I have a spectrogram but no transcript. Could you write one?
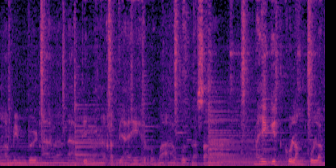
mga member na natin, mga kabiyahe, umaabot na sa mahigit kulang-kulang.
